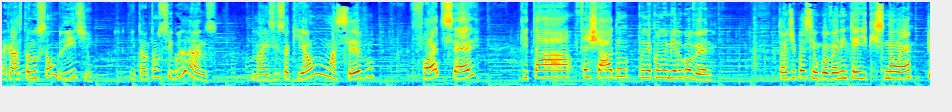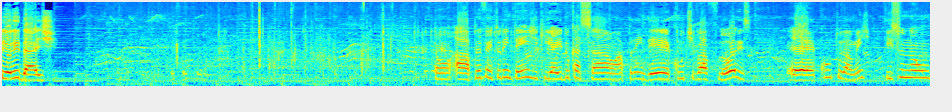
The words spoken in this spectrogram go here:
É que elas estão no sombrite, então estão segurando. Mas isso aqui é um acervo fora de série que tá fechado por economia do governo. Então, tipo assim, o governo entende que isso não é prioridade. Então a prefeitura entende que a educação, aprender, cultivar flores é, culturalmente, isso não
